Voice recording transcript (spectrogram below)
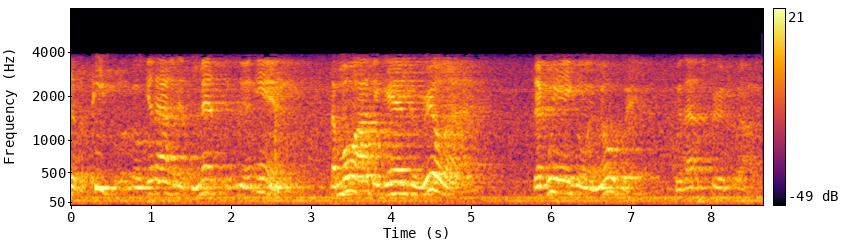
as a people are going to get out of this mess that we're in, the more I began to realize that we ain't going nowhere without spirituality.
